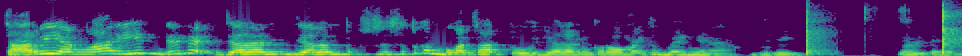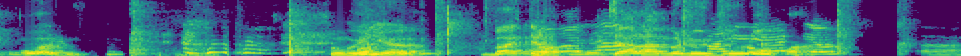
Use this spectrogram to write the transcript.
cari yang lain dia kayak jalan-jalan untuk sukses itu kan bukan satu jalan ke Roma itu banyak jadi ya udah Waduh. Oh iya. Banyak jalan menuju Roma. yang eh,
